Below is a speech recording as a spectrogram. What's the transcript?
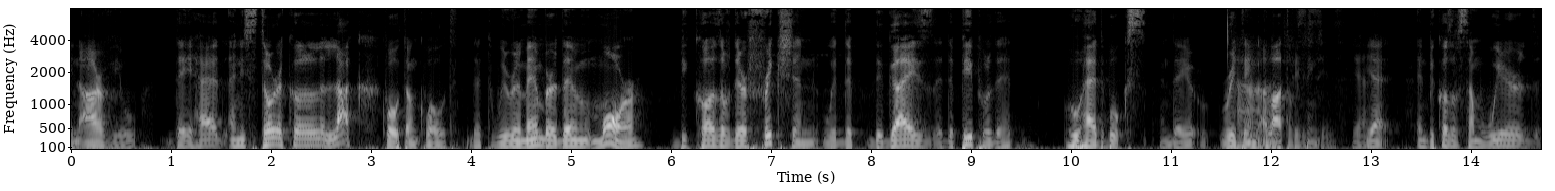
in our view. They had an historical luck, quote unquote, that we remember them more because of their friction with the, the guys, the people that who had books and they written Ah, a lot of things. Yeah. yeah, and because of some weird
